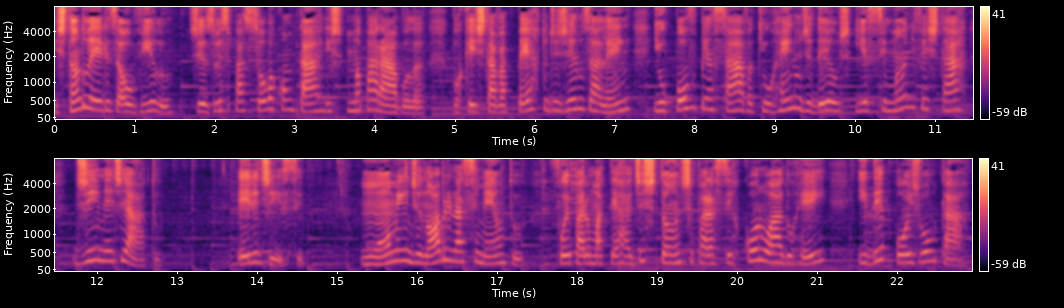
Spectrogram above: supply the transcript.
Estando eles a ouvi-lo, Jesus passou a contar-lhes uma parábola, porque estava perto de Jerusalém e o povo pensava que o reino de Deus ia se manifestar de imediato. Ele disse: Um homem de nobre nascimento foi para uma terra distante para ser coroado rei e depois voltar.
